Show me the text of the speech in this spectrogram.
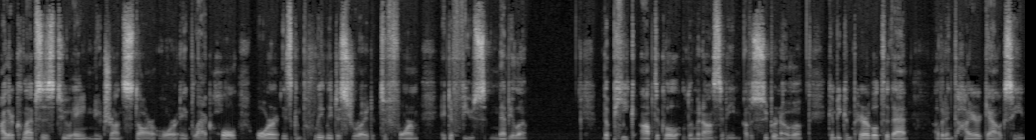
either collapses to a neutron star or a black hole, or is completely destroyed to form a diffuse nebula. The peak optical luminosity of a supernova can be comparable to that of an entire galaxy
